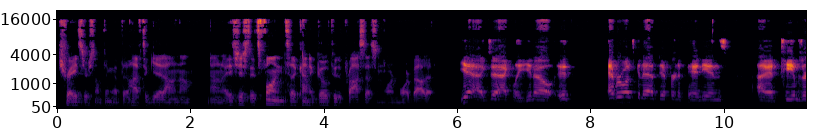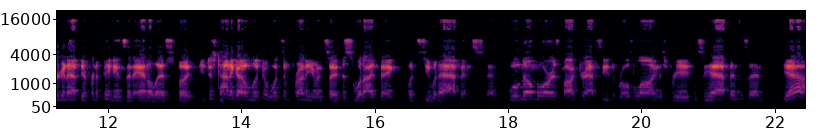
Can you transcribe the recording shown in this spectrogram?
traits or something that they'll have to get i don't know i don't know it's just it's fun to kind of go through the process and learn more about it yeah exactly you know it everyone's going to have different opinions and teams are going to have different opinions than analysts, but you just kind of got to look at what's in front of you and say, "This is what I think. Let's see what happens." And we'll know more as mock draft season rolls along and as free agency happens. And yeah,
